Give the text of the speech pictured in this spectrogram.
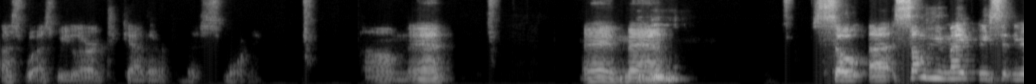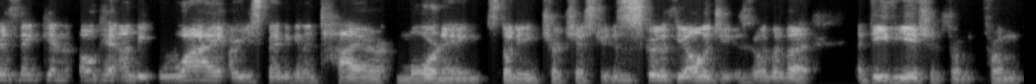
as we, as we learn together this morning. Amen. Amen. So uh, some of you might be sitting here thinking, okay, Andy, why are you spending an entire morning studying church history? This is School of Theology. This is a little bit of a, a deviation from, from,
